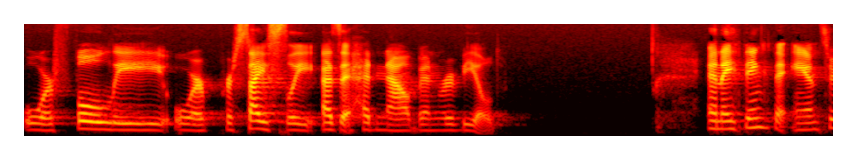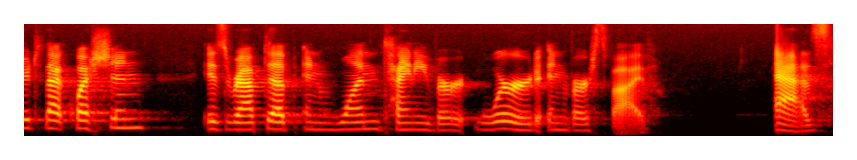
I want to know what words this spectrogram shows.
or fully or precisely as it had now been revealed? And I think the answer to that question is wrapped up in one tiny ver- word in verse 5 as.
